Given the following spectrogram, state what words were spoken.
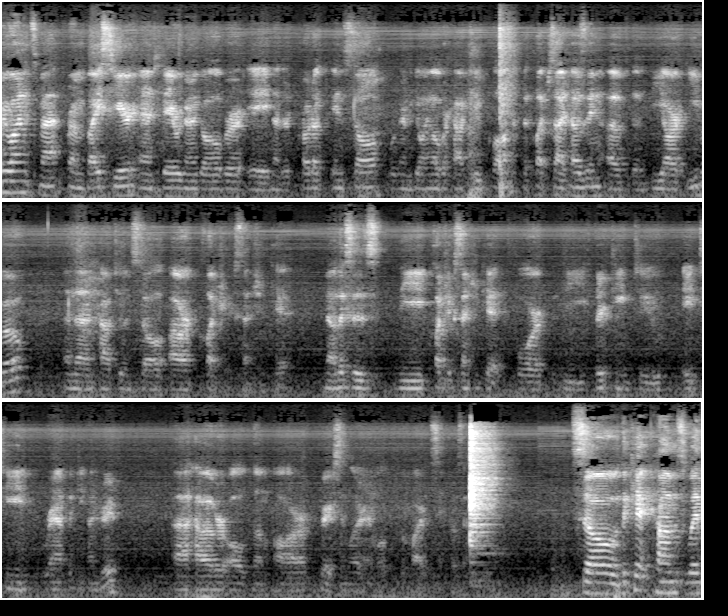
everyone, it's Matt from Vice here, and today we're going to go over a, another product install. We're going to be going over how to clock the clutch side housing of the VR Evo, and then how to install our clutch extension kit. Now this is the clutch extension kit for the 13 to 18 Ram 1500. Uh, however, all of them are very similar and will require the same process. So the kit comes with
